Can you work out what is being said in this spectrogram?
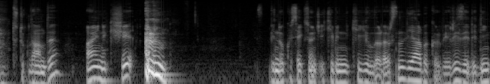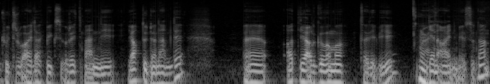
tutuklandı. Aynı kişi 1983-2002 yılları arasında Diyarbakır ve Rize'de din kültürü ve ahlak bilgisi öğretmenliği yaptığı dönemde e, ad yargılama talebi Evet. gene aynı mevzudan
